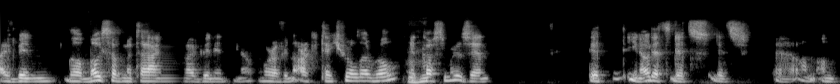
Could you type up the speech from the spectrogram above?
I've been well most of my time I've been in you know more of an architectural role mm-hmm. with customers and that you know that's that's that's uh, on, on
